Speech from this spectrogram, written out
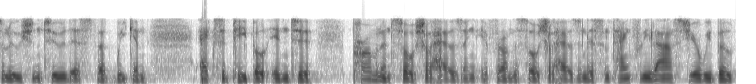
solution to this that we can exit people into permanent social housing if they're on the social housing list. And thankfully, last year we built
